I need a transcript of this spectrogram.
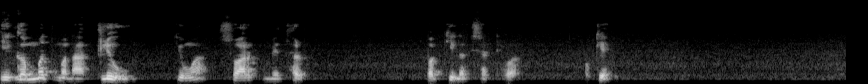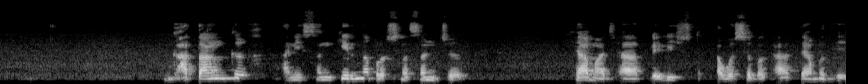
ही गंमत म्हणा क्ल्यू किंवा स्वार्ट मेथड पक्की लक्षात ठेवा. ओके? घातांक आणि संकीर्ण प्रश्नसंच ह्या माझ्या प्लेलिस्ट अवश्य बघा. त्यामध्ये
